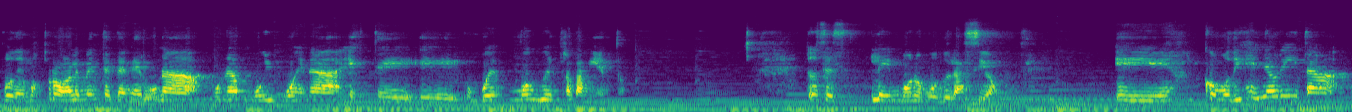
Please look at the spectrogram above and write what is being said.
podemos probablemente tener una, una muy buena, este, eh, un muy buen tratamiento. Entonces, la inmunomodulación. como dije ya ahorita,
